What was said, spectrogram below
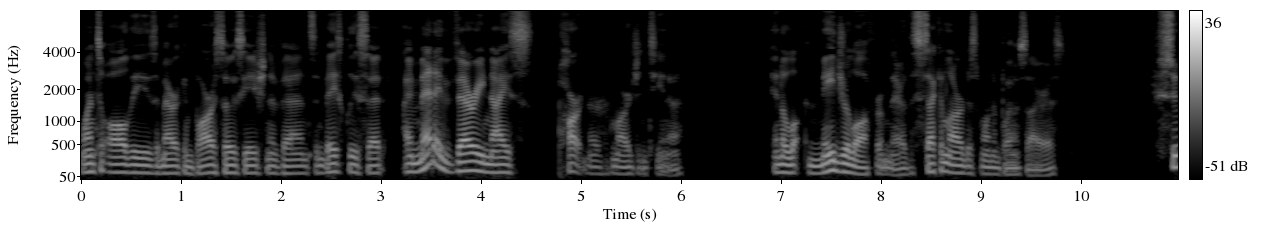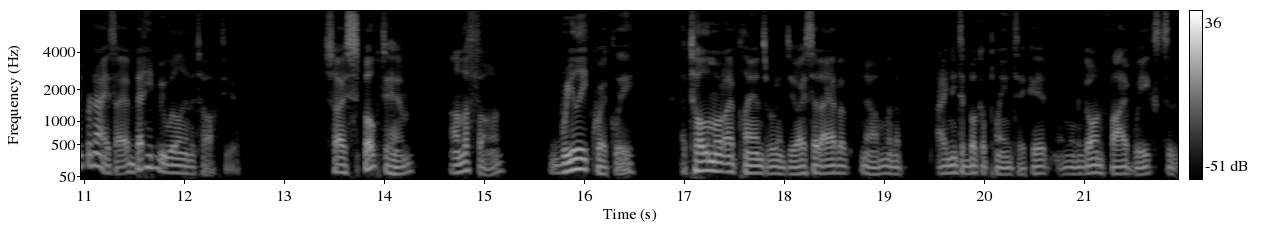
went to all these American Bar Association events, and basically said, I met a very nice partner from Argentina in a major law firm there, the second largest one in Buenos Aires. Super nice. I bet he'd be willing to talk to you. So I spoke to him on the phone really quickly. I told him what my plans were going to do. I said, I have a, you know, I'm going to, I need to book a plane ticket. I'm going to go in five weeks to,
